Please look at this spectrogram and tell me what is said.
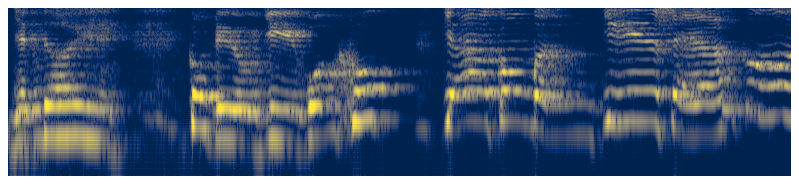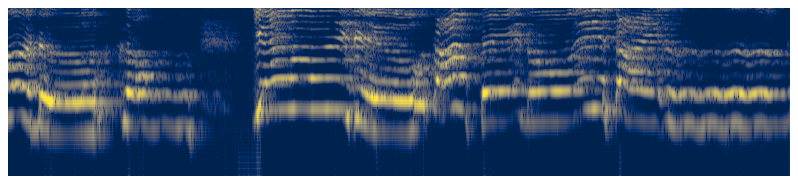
dĩnh ơi, có điều gì quẩn khúc? Cha con mình chia sẻ có được không? Ơi điều tác tệ nổi tai ương.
